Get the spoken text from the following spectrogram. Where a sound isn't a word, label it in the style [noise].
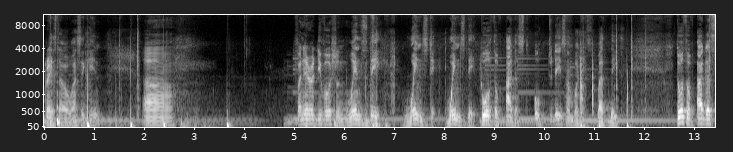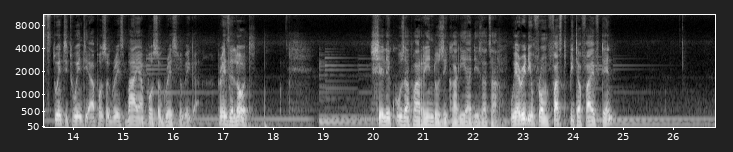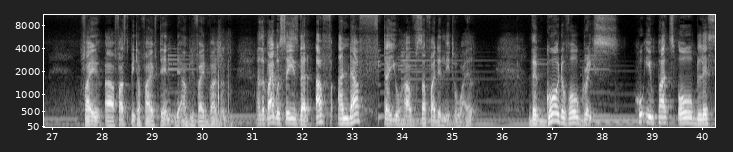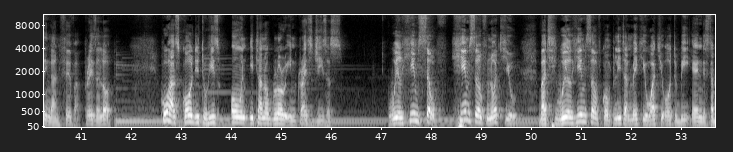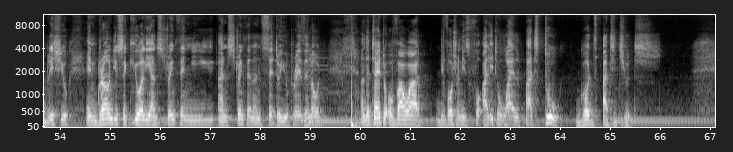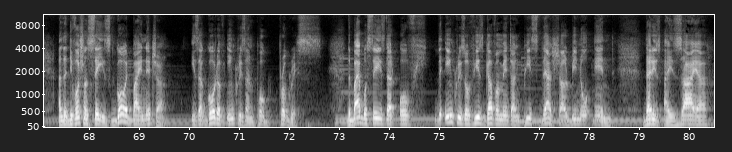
Christ Hour once again. Uh, Phaneroo Devotion Wednesday, Wednesday, Wednesday, 12th of August. Oh, today is somebody's birthday. 12th of August 2020, Apostle Grace by Apostle Grace Lubega. Praise the Lord. We are reading from 1 Peter 5:10. 5 uh, 1 Peter 5:10, the amplified version. And the Bible says that af- and after you have suffered a little while, the God of all grace, who imparts all blessing and favor, praise the Lord, who has called you to his own eternal glory in Christ Jesus, will himself, himself, not you, but he will himself complete and make you what you ought to be and establish you and ground you securely and strengthen you and strengthen and settle you. Praise the lord. And the title of our devotion is for a little while part 2 god's attitude. And the devotion says god by nature is a god of increase and prog- progress. The bible says that of the increase of his government and peace there shall be no end that is Isaiah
